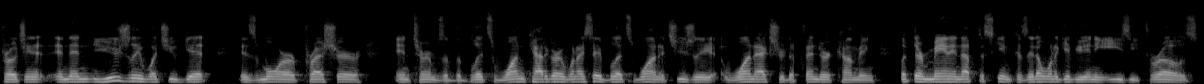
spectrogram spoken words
approaching it. And then usually what you get is more pressure in terms of the blitz one category. When I say blitz one, it's usually one extra defender coming, but they're manning up the scheme because they don't want to give you any easy throws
